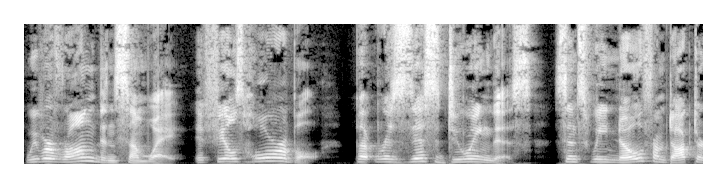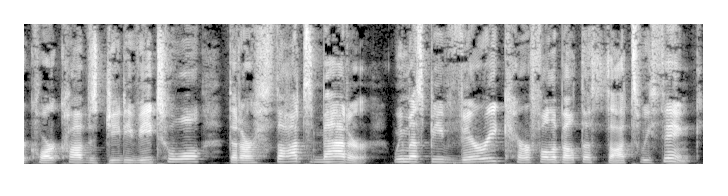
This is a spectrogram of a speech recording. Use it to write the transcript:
We were wronged in some way. It feels horrible, but resist doing this. Since we know from Dr. Korotkov's GDV tool that our thoughts matter, we must be very careful about the thoughts we think.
